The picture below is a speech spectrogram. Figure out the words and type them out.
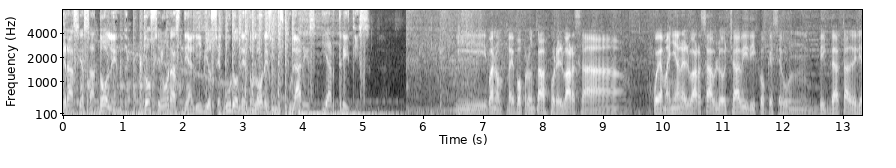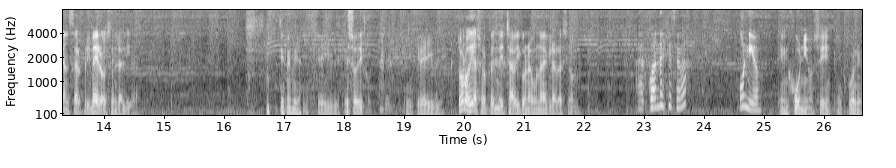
gracias a Dolend. 12 horas de alivio seguro de dolores musculares y artritis. Y bueno, eh, vos preguntabas por el Barça. Juega mañana el Barça, habló Xavi y dijo que según Big Data deberían ser primeros en la liga. ¿Qué me mira? Increíble, Eso dijo. increíble. Todos los días sorprende Xavi con alguna declaración. Ah, ¿Cuándo es que se va? Junio. En junio, sí. En junio.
